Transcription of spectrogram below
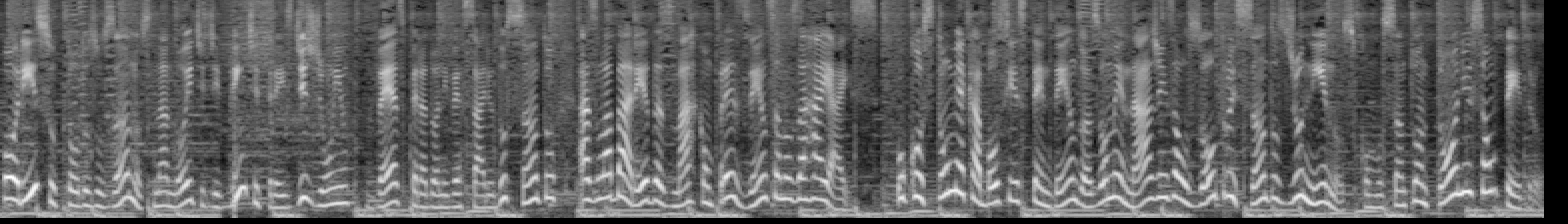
Por isso, todos os anos, na noite de 23 de junho, véspera do aniversário do santo, as labaredas marcam presença nos arraiais. O costume acabou se estendendo às homenagens aos outros santos juninos, como Santo Antônio e São Pedro.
